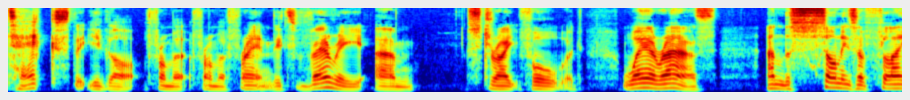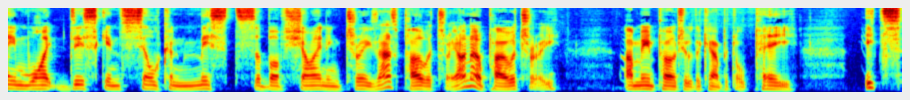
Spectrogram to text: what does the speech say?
text that you got from a, from a friend. It's very um, straightforward. Whereas, and the sun is a flame white disk in silken mists above shining trees. That's poetry. I know poetry. I mean poetry with a capital P. It's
